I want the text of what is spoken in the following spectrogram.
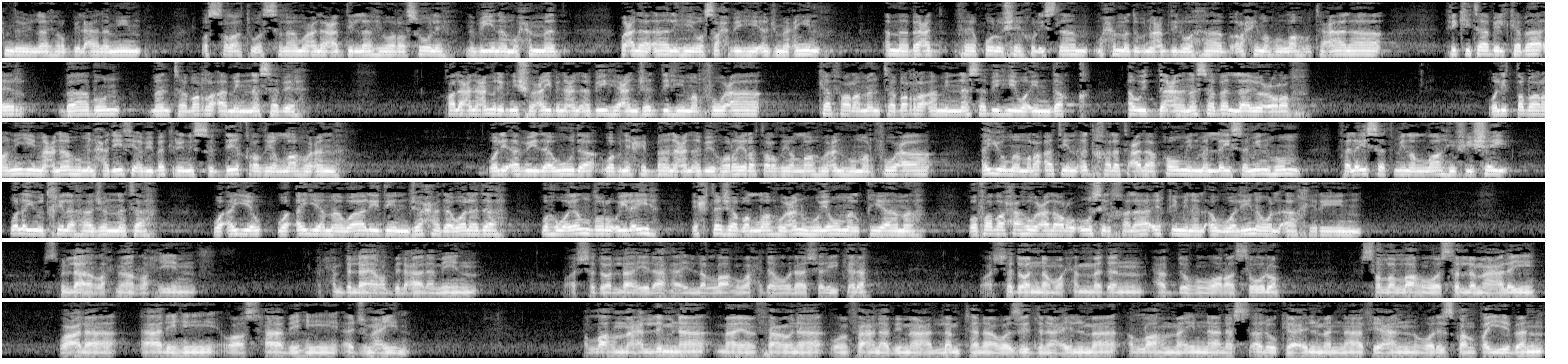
الحمد لله رب العالمين والصلاة والسلام على عبد الله ورسوله نبينا محمد وعلى آله وصحبه أجمعين. أما بعد فيقول شيخ الإسلام محمد بن عبد الوهاب رحمه الله تعالى في كتاب الكبائر باب من تبرأ من نسبه. قال عن عمرو بن شعيب عن أبيه عن جده مرفوعا كفر من تبرأ من نسبه وإن دق أو ادعى نسبا لا يعرف. وللطبراني معناه من حديث أبي بكر الصديق رضي الله عنه ولأبي داود وابن حبان عن أبي هريرة رضي الله عنه مرفوعا أيما امرأة أدخلت على قوم من ليس منهم فليست من الله في شيء ولن يدخلها جنته وأي وأيما والد جحد ولده وهو ينظر إليه احتجب الله عنه يوم القيامة وفضحه على رؤوس الخلائق من الأولين والآخرين. بسم الله الرحمن الرحيم. الحمد لله رب العالمين وأشهد أن لا إله إلا الله وحده لا شريك له وأشهد أن محمدا عبده ورسوله صلى الله وسلم عليه وعلى آله وأصحابه أجمعين. اللهم علمنا ما ينفعنا وانفعنا بما علمتنا وزدنا علما. اللهم إنا نسألك علما نافعا ورزقا طيبا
